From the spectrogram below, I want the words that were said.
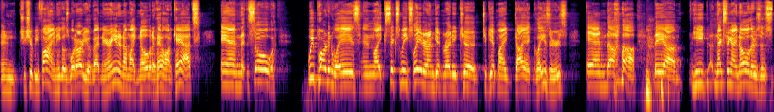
and she should be fine. He goes, "What are you, a veterinarian?" And I'm like, "No, but I've had a lot of cats." And so we parted ways and like 6 weeks later I'm getting ready to to get my diet glazers. And uh, they uh, he next thing I know there's this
